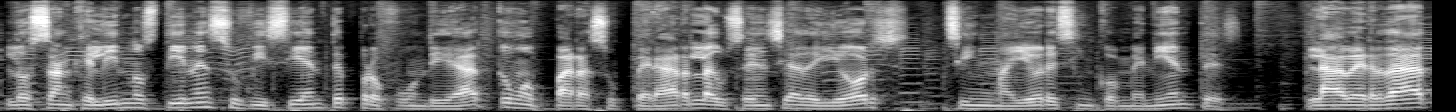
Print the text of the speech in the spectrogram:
los angelinos tienen suficiente profundidad como para superar la ausencia de George sin mayores inconvenientes. La verdad,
